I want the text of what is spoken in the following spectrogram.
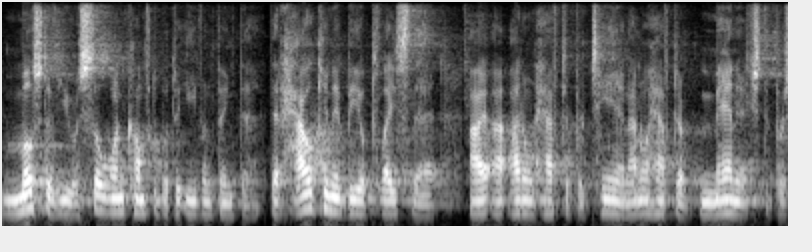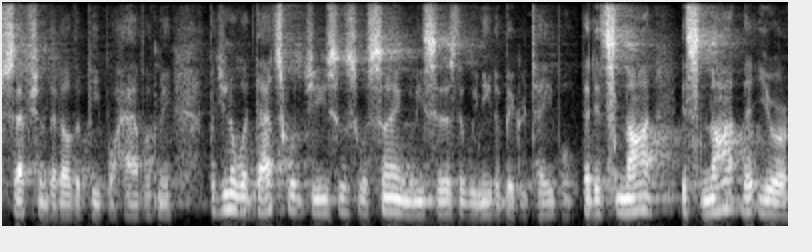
most of you are so uncomfortable to even think that. That how can it be a place that I, I, I, don't have to pretend. I don't have to manage the perception that other people have of me. But you know what? That's what Jesus was saying when he says that we need a bigger table. That it's not, it's not that you're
